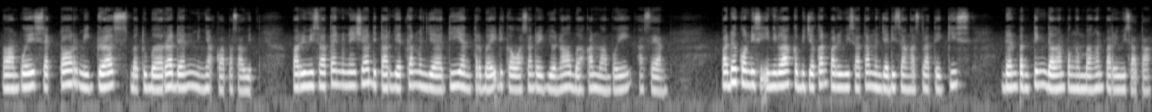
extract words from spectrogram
melampaui sektor migas, batubara, dan minyak kelapa sawit. Pariwisata Indonesia ditargetkan menjadi yang terbaik di kawasan regional bahkan melampaui ASEAN. Pada kondisi inilah kebijakan pariwisata menjadi sangat strategis dan penting dalam pengembangan pariwisata.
